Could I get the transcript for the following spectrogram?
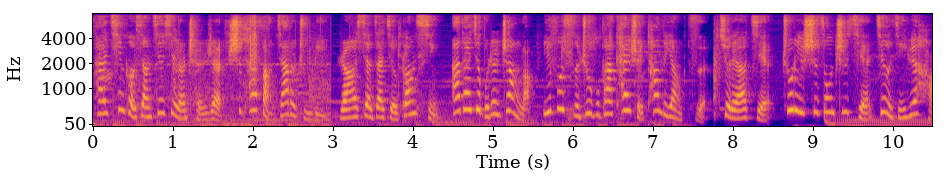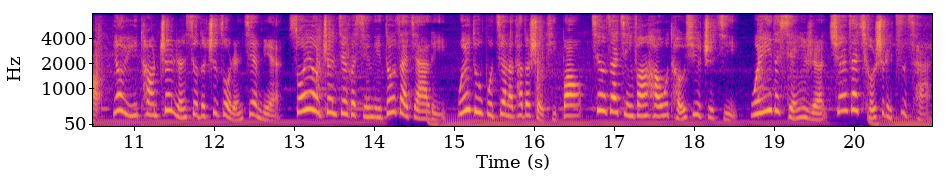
还亲口向接线员承认是他绑架了朱莉。然而现在酒刚醒，阿呆就不认账了，一副死猪不怕开水烫的样子。据了解，朱莉失踪之前就已经约好要与一趟真人秀的制作人见面，所有证件和行李都在家里，唯独不见了他的手提包。就在警方毫无头绪之际，唯一的嫌疑人居然在囚室里自残，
